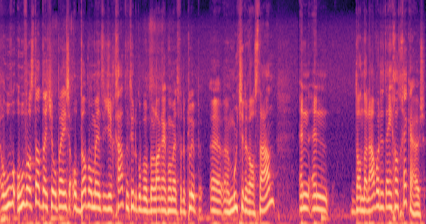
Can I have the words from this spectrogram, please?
Hoe, hoe was dat dat je opeens op dat moment, je gaat natuurlijk op een belangrijk moment voor de club, eh, eh, moet je er al staan. En, en dan daarna wordt het één groot gekkenhuis.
